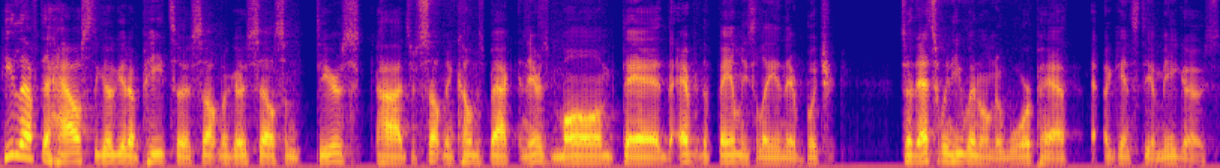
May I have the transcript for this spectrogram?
he left the house to go get a pizza or something, or go sell some deer hides or something, and comes back and there's mom, dad, the, every, the family's laying there butchered. So that's when he went on the warpath against the Amigos.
